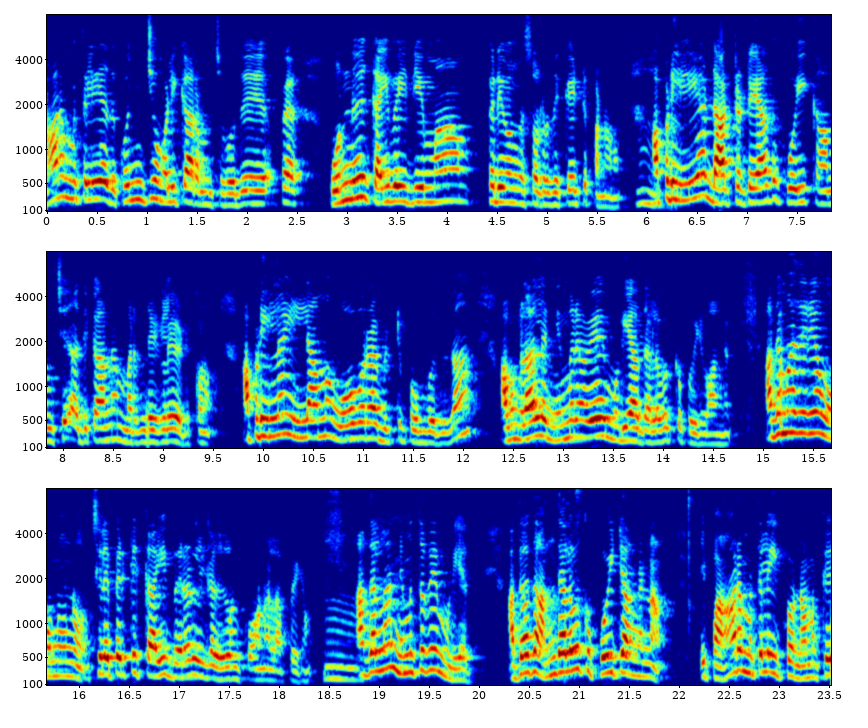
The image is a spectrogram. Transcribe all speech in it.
ஆரம்பத்திலேயே அது கொஞ்சம் வலிக்க ஆரம்பிச்ச போது இப்போ ஒன்று கை வைத்தியமாக பெரியவங்க சொல்றதை கேட்டு பண்ணணும். அப்படி இல்லையா டாக்டர்கிட்டயாவது போய் காமிச்சு அதுக்கான மருந்துகளை எடுக்கணும். அப்படிலாம் இல்லாமல் ஓவராக விட்டு போகும்போது தான் அவங்களால நிமிரவே முடியாத அளவுக்கு போயிடுவாங்க. அது மாதிரியா ஒன்று ஒன்றும் சில பேருக்கு கை விரல்கள்லாம் கோணலாக போயிடும். அதெல்லாம் நிமித்தவே முடியாது. அதாவது அந்த அளவுக்கு போயிட்டாங்கன்னா இப்போ ஆரம்பத்தில் இப்போ நமக்கு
